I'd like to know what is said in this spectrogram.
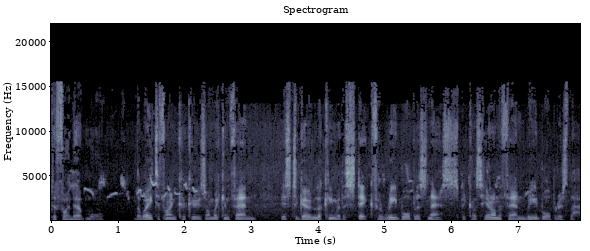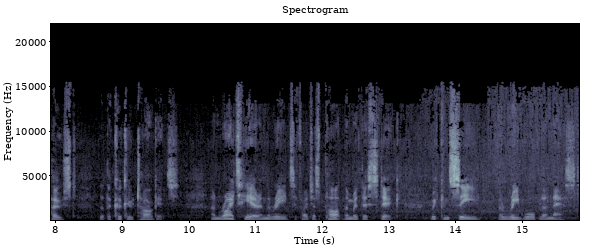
to find out more. The way to find cuckoos on Wicken Fen is to go looking with a stick for reed warblers' nests, because here on the fen, reed warbler is the host that the cuckoo targets. And right here in the reeds, if I just part them with this stick, we can see a reed warbler nest,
